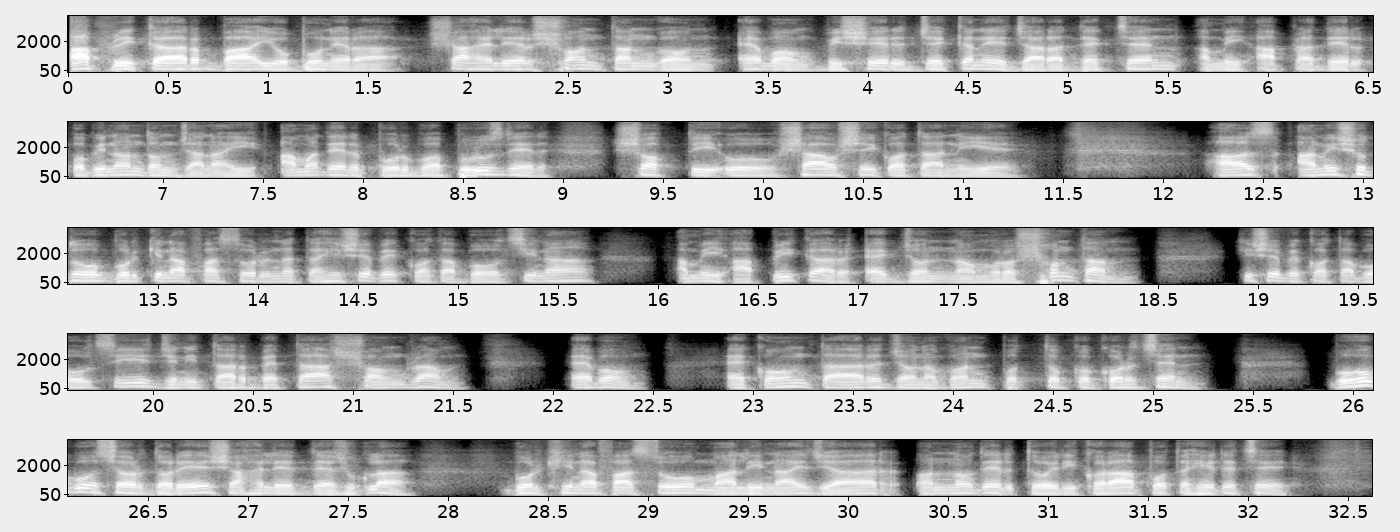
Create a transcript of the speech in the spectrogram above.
আফ্রিকার ভাই ও বোনেরা, সাহেলের সন্তানগণ এবং বিশ্বের যেখানে যারা দেখছেন, আমি আপনাদের অভিনন্দন জানাই আমাদের পূর্বপুরুষদের শক্তি ও সাহসিকতা নিয়ে। আজ আমি শুধু বুরকিনা ফাসোর নেতা হিসেবে কথা বলছি না, আমি আফ্রিকার একজন নম্র সন্তান হিসেবে কথা বলছি, যিনি তার বেতা সংগ্রাম এবং এখন তার জনগণ প্রত্যক্ষ করছেন। বহু বছর ধরে সাহেলের দেশগুলা বুরকিনা ফাসো, মালি নাইজার, অন্যদের তৈরি করা পথে হেঁটেছে।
